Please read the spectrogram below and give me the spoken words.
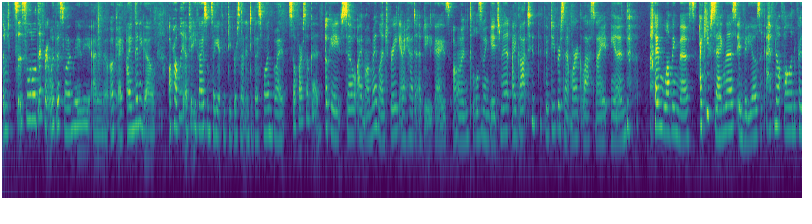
it's, it's, a little different with this one, maybe. I don't know. Okay, I'm gonna go. I'll probably update you guys once I get 50% into this one, but so far so good. Okay, so I'm on my lunch break and I had to update you guys on tools of engagement. I got to the 50% mark last night and I'm loving this. I keep saying this in videos, like I've not fallen for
